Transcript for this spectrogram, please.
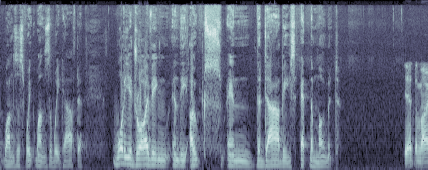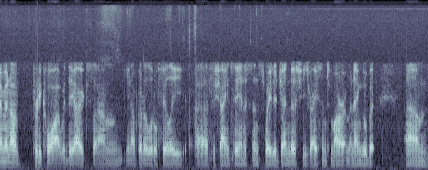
one's this week, one's the week after. What are you driving in the Oaks and the Derbies at the moment? Yeah, at the moment I'm pretty quiet with the Oaks. Um, you know, I've got a little filly uh, for Shane Sanderson, Sweet Agenda. She's racing tomorrow at Menangle, but um,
